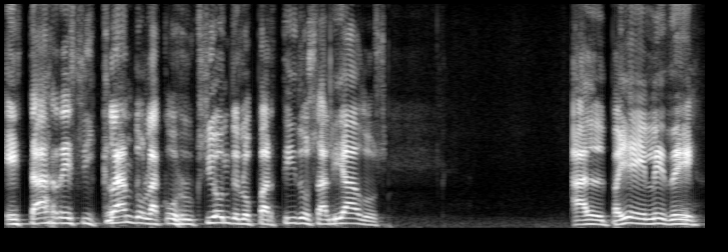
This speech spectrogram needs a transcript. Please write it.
está reciclando la corrupción de los partidos aliados al PLD,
